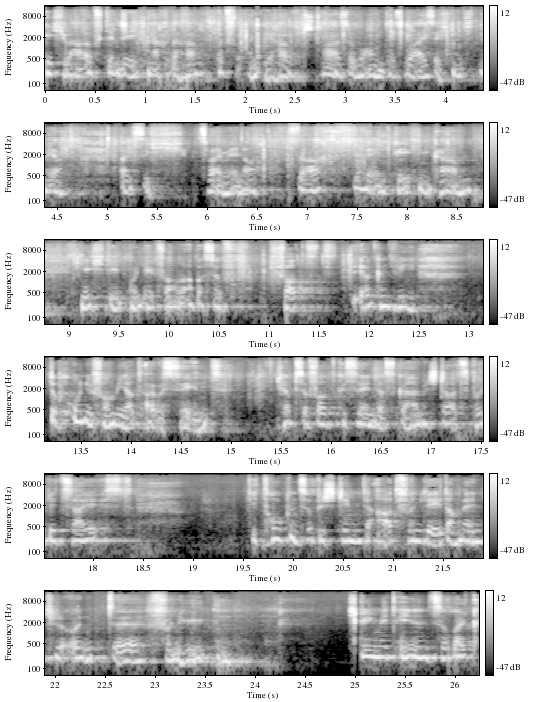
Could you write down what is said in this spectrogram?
Ich war auf dem Weg nach der Haupt an die Hauptstraße, warum, das weiß ich nicht mehr, als ich zwei Männer sah, die mir entgegenkamen, nicht in Uniform, aber sofort irgendwie doch uniformiert aussehend. Ich habe sofort gesehen, dass geheime Staatspolizei ist. Die trugen so bestimmte Art von Ledermäntel und äh, von Hüten. Ich ging mit ihnen zurück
